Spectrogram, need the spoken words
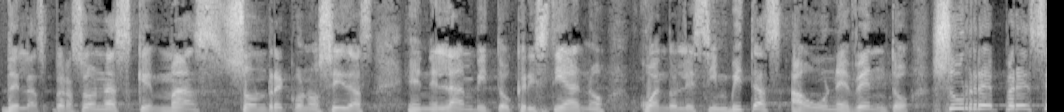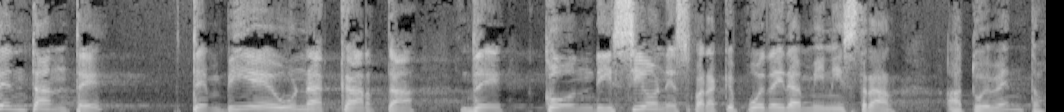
de las personas que más son reconocidas en el ámbito cristiano, cuando les invitas a un evento, su representante te envíe una carta de condiciones para que pueda ir a ministrar a tu evento.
